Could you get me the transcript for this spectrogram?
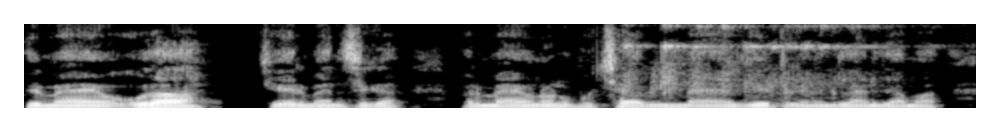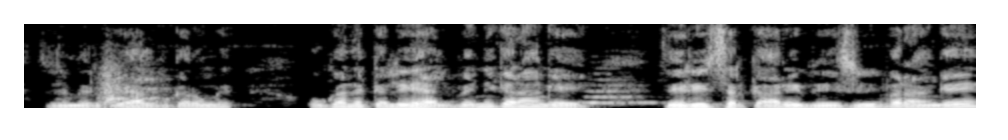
ਤੇ ਮੈਂ ਉਹਦਾ ਚੇਅਰਮੈਨ ਸੀਗਾ ਪਰ ਮੈਂ ਉਹਨਾਂ ਨੂੰ ਪੁੱਛਿਆ ਵੀ ਮੈਂ ਜੇ ਟ੍ਰੇਨਿੰਗ ਲੈਣ ਜਾਵਾਂ ਤੁਸੀਂ ਮੇਰੀ ਕੋਈ ਹੈਲਪ ਕਰੋਗੇ? ਉਹ ਕਹਿੰਦੇ ਕੱਲੀ ਹੈਲਪ ਹੀ ਨਹੀਂ ਕਰਾਂਗੇ ਤੇਰੀ ਸਰਕਾਰੀ ਫੀਸ ਵੀ ਭਰਾਂਗੇ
